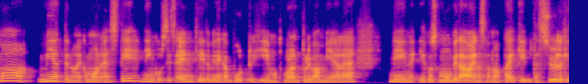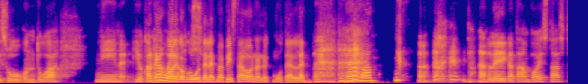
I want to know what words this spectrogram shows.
mä oon miettinyt aika monesti, niin kuin siis ei nyt liity mitenkään buddhiin, mutta mulla nyt tuli vaan mieleen, niin, ja koska mun pitää aina sanoa kaikki, mitä sylki suuhun tuo, niin jokainen Älkää huoliko ajatus... kuuntele, että mä pistän Oona nyt mutelle. Tämä leikataan pois taas.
